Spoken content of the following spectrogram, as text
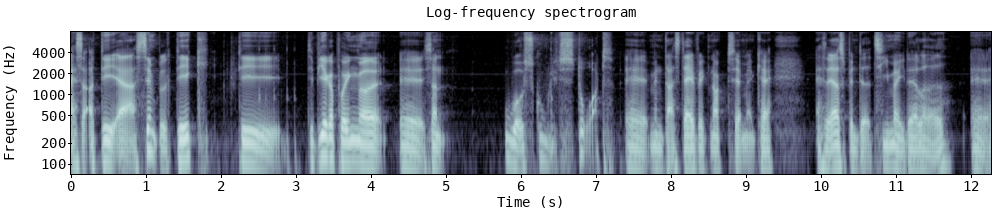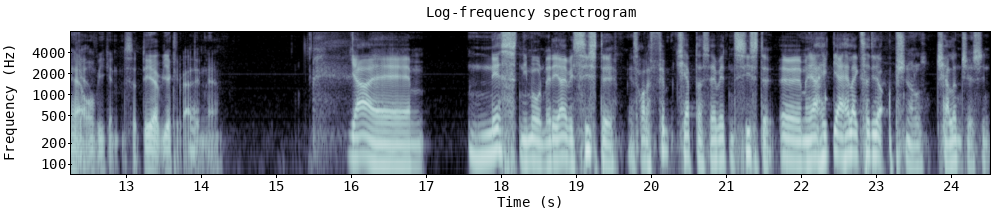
Altså, og det er simpelt. Det er ikke... Det, det virker på ingen måde øh, sådan uoverskueligt stort, øh, men der er stadigvæk nok til, at man kan... Altså, jeg har spenderet timer i det allerede øh, her ja. over weekenden, så det er virkelig værd, ja. den er. Jeg, øh, næsten i mål med det. Jeg er ved sidste, jeg tror, der er fem chapters, så jeg er ved den sidste. Øh, men jeg har, jeg har heller ikke taget de der optional challenges ind.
